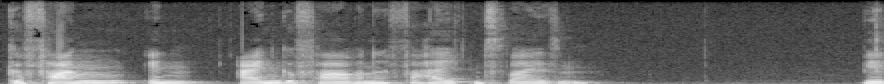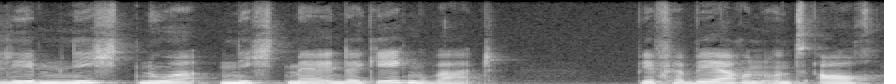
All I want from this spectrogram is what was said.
gefangen in eingefahrenen Verhaltensweisen. Wir leben nicht nur nicht mehr in der Gegenwart, wir verwehren uns auch,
